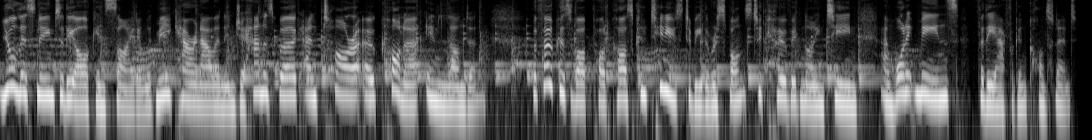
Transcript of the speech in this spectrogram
You're listening to the ARC Insider with me, Karen Allen, in Johannesburg and Tara O'Connor in London. The focus of our podcast continues to be the response to COVID 19 and what it means for the African continent.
